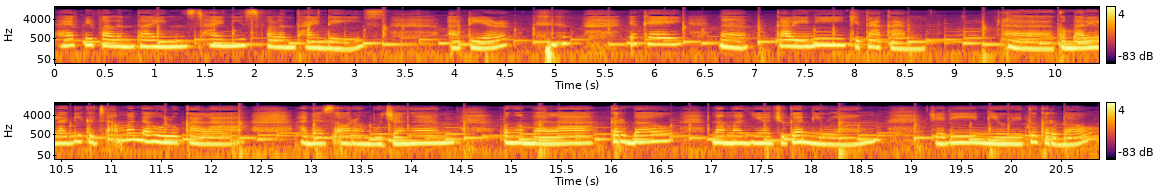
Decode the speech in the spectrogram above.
Happy Valentine's Chinese Valentine Days. Uh, dear, Oke, okay. nah kali ini kita akan uh, kembali lagi ke zaman dahulu kala. Ada seorang bujangan pengembala kerbau, namanya juga Niulang. Jadi Niu itu kerbau,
